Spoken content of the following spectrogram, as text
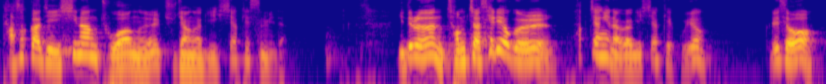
다섯 가지 신앙 조항을 주장하기 시작했습니다. 이들은 점차 세력을 확장해 나가기 시작했고요. 그래서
